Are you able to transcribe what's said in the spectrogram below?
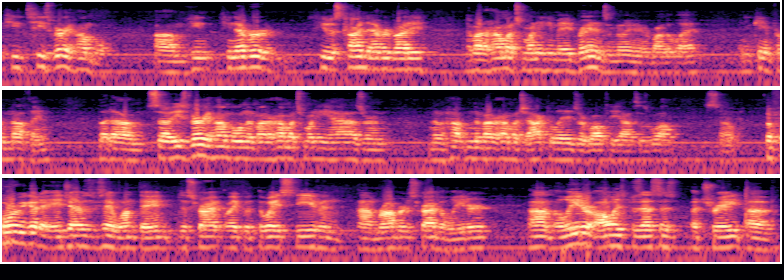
he he's very humble. Um, he he never he was kind to everybody, no matter how much money he made. Brandon's a millionaire, by the way, and he came from nothing. But um, so he's very humble, no matter how much money he has, or no, no matter how much accolades or wealth he has as well. So Before we go to AJ, I was gonna say one thing. Describe like with the way Steve and um, Robert describe a leader. Um, a leader always possesses a trait of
